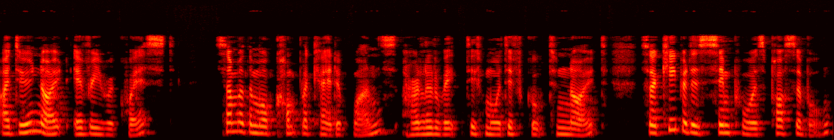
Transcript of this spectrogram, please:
I do note every request. Some of the more complicated ones are a little bit more difficult to note, so keep it as simple as possible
